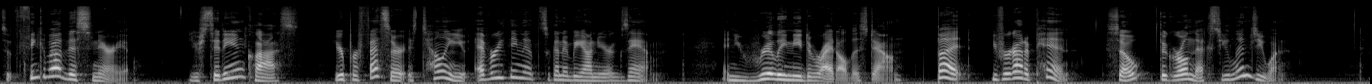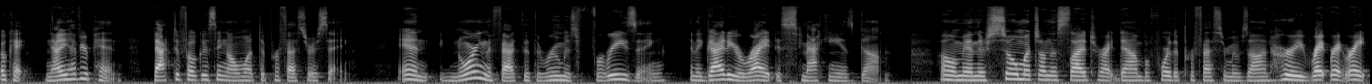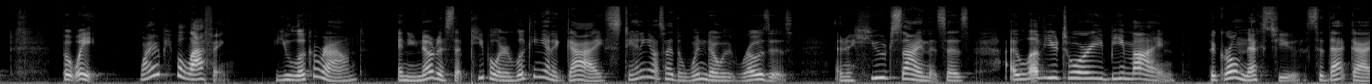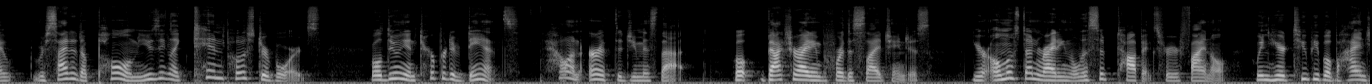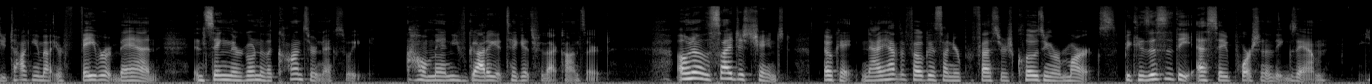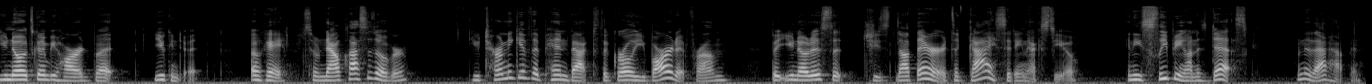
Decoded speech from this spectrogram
So think about this scenario. You're sitting in class, your professor is telling you everything that's going to be on your exam, and you really need to write all this down. But you forgot a pen, so the girl next to you lends you one. Okay, now you have your pen, back to focusing on what the professor is saying, and ignoring the fact that the room is freezing and the guy to your right is smacking his gum. Oh man, there's so much on this slide to write down before the professor moves on. Hurry, write, write, write. But wait, why are people laughing? You look around and you notice that people are looking at a guy standing outside the window with roses and a huge sign that says, I love you, Tori, be mine. The girl next to you said that guy recited a poem using like 10 poster boards while doing interpretive dance. How on earth did you miss that? Well, back to writing before the slide changes. You're almost done writing the list of topics for your final when you hear two people behind you talking about your favorite band and saying they're going to the concert next week. Oh man, you've got to get tickets for that concert. Oh no, the slide just changed. Okay, now you have to focus on your professor's closing remarks because this is the essay portion of the exam. You know it's going to be hard, but you can do it. Okay, so now class is over. You turn to give the pen back to the girl you borrowed it from, but you notice that she's not there. It's a guy sitting next to you and he's sleeping on his desk. When did that happen?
